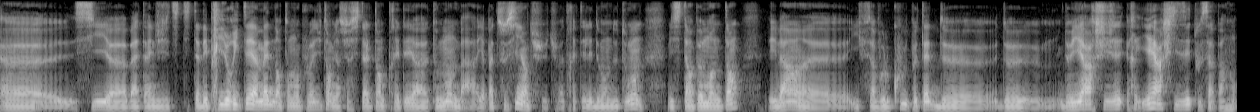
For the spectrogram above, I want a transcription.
euh, si euh, bah, tu as, des priorités à mettre dans ton emploi du temps, bien sûr, si tu as le temps de traiter euh, tout le monde, bah, il n'y a pas de souci, hein, tu, vas traiter les demandes de tout le monde. Mais si tu as un peu moins de temps, eh ben, euh, ça vaut le coup peut-être de, hiérarchiser, tout ça. Pardon.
